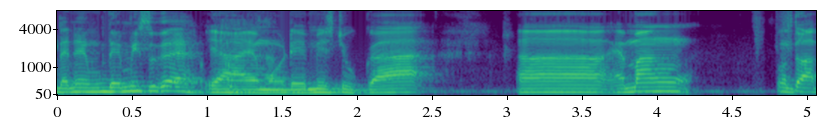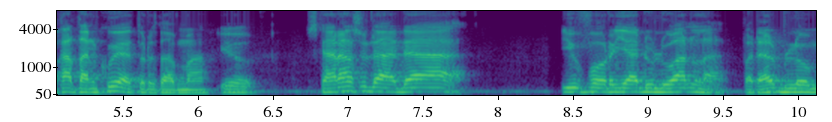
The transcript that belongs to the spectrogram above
Dan yang demis juga ya? Ya, yang mau demis juga eh, emang untuk angkatanku ya terutama. Yuk. Sekarang sudah ada euforia duluan lah, padahal belum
